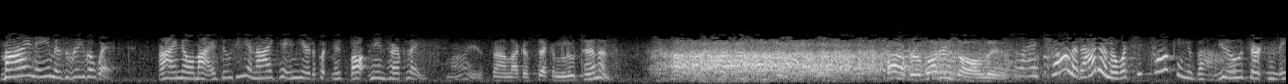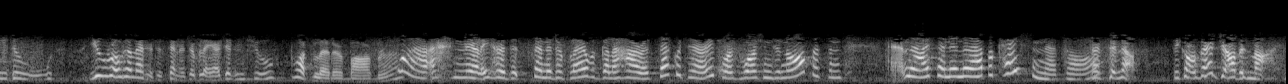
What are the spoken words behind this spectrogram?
My name is Reba West. I know my duty, and I came here to put Miss Barton in her place. My, you sound like a second lieutenant. Barbara, what is all this? Well, Aunt Charlotte, I don't know what she's talking about. You certainly do. You wrote a letter to Senator Blair, didn't you? What letter, Barbara? Well, I merely heard that Senator Blair was going to hire a secretary for his Washington office, and, and I sent in an application, that's all. That's enough, because that job is mine.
